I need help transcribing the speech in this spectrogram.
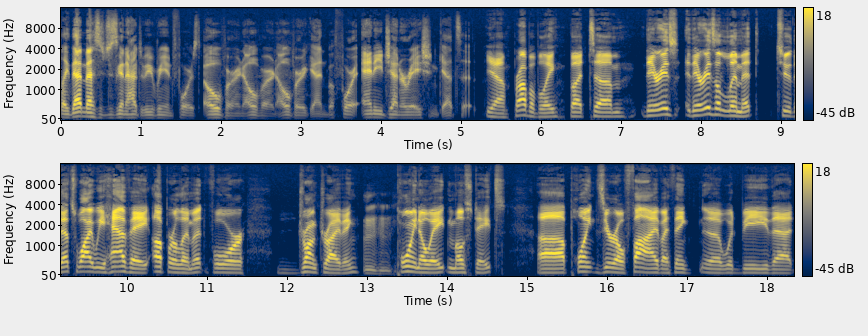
Like that message is going to have to be reinforced over and over and over again before any generation gets it. Yeah, probably. But um, there is there is a limit to. That's why we have a upper limit for drunk driving. Mhm. 0.08 in most states. Uh, 0.05, I think, uh, would be that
